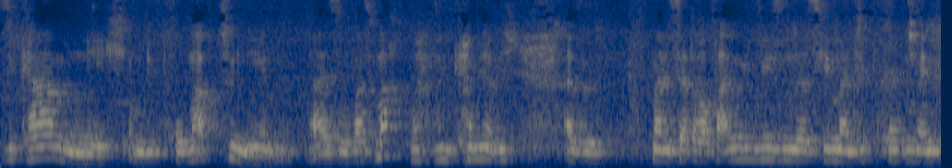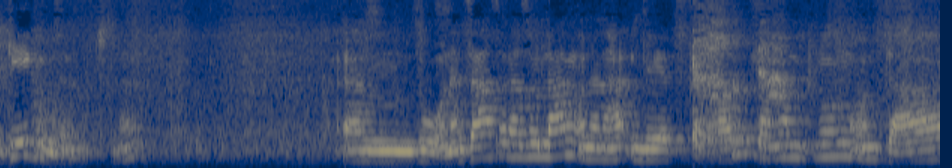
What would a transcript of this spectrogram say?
sie kamen nicht, um die Proben abzunehmen. Also was macht man? Man kann ja nicht, also man ist ja darauf angewiesen, dass jemand die Proben entgegennimmt. Ne? Ähm, so, und dann saß er da so lang und dann hatten wir jetzt die Hauptverhandlung und da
